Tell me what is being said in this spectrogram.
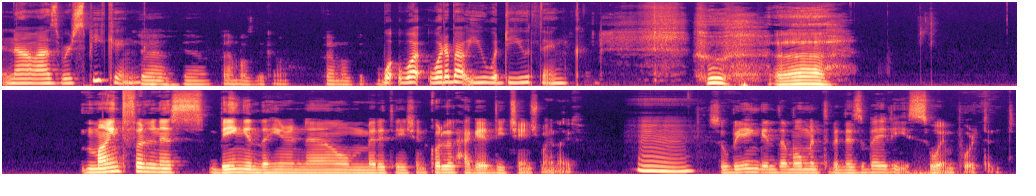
it now as we're speaking yeah yeah فاهم قصدك اه فاهم قصدك what what what about you what do you think Uh, mindfulness being in the here and now meditation كل الحاجات دي changed my life so being in the moment بالنسبة لي is so important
